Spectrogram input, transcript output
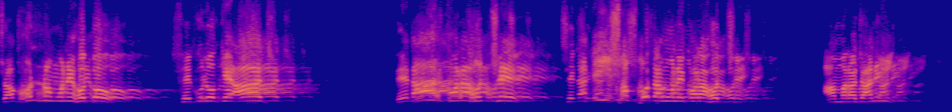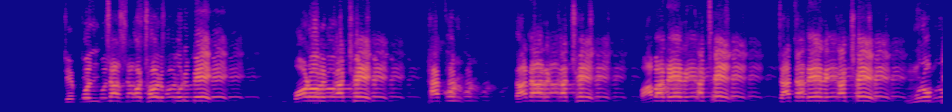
জঘন্য মনে হতো, সেগুলোকে আজ দেদার করা হচ্ছে, সেটাকেই সভ্যতা মনে করা হচ্ছে। আমরা জানি যে পঞ্চাশ বছর পূর্বে বড়র কাছে ঠাকুর দাদার কাছে বাবাদের কাছে চাচাদের কাছে মুরব্বী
